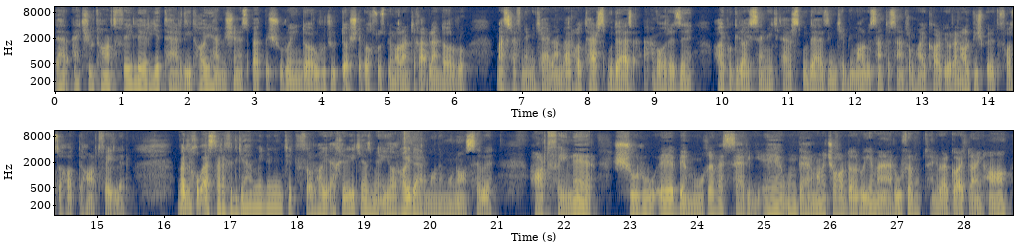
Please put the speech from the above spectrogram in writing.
در acute heart failure یه تردیدهایی همیشه نسبت به شروع این دارو وجود داشته به خصوص بیماران که قبلا دارو رو مصرف نمی‌کردن. به حال ترس بوده از عوارض hypoglycemic ترس بوده از اینکه بیمار به سمت سندروم های cardiorenal پیش بره تو فاز حاد heart failure ولی خب از طرف دیگه هم می‌دونیم که تو سالهای اخیر یکی از معیارهای درمان مناسب heart failure شروع به موقع و سریع اون درمان چهاردارویی معروف مبتنی بر guideline ها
